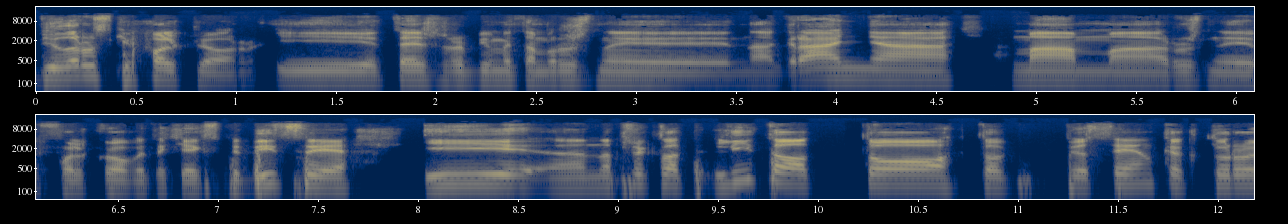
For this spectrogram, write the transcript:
białoruski folklor i też robimy tam różne nagrania, mam różne folklowe takie ekspedycje i na przykład Lito to, to piosenka, którą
